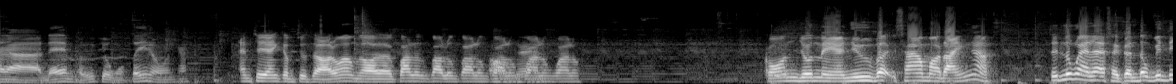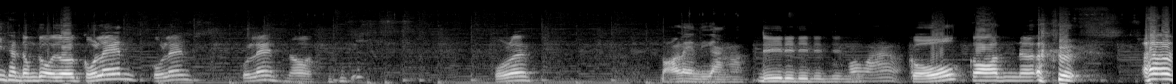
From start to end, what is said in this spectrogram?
hay là để em thử chuồng một tí rồi anh Khánh? Em chơi anh cầm chuột giỏ đúng không? Rồi qua luôn qua luôn qua luôn qua Ờ, luôn qua luôn qua luôn. Con John nè như vậy sao mà đánh à? Thế lúc này lại phải cần động viên tinh thần đồng đội rồi. Cố lên cố lên cố lên. Rồi. Cố lên. Bỏ lên đi găng thôi. Đi đi đi đi đi. Khó quá rồi. Cố con ờ,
